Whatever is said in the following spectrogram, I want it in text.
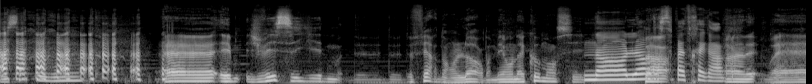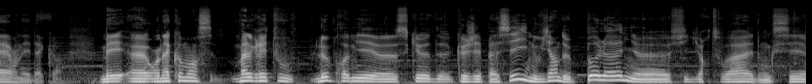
c'est ça bon. Euh, et je vais essayer de, de- faire dans l'ordre, mais on a commencé. Non, l'ordre, c'est pas très grave. Ouais, on est d'accord. Mais euh, on a commencé, malgré tout, le premier euh, scud que j'ai passé, il nous vient de Pologne, figure-toi. Et donc, c'est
